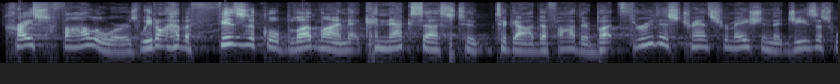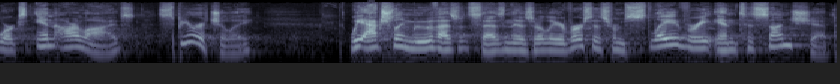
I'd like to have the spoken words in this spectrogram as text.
Christ's followers, we don't have a physical bloodline that connects us to, to God the Father, but through this transformation that Jesus works in our lives spiritually, we actually move, as it says in those earlier verses, from slavery into sonship.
